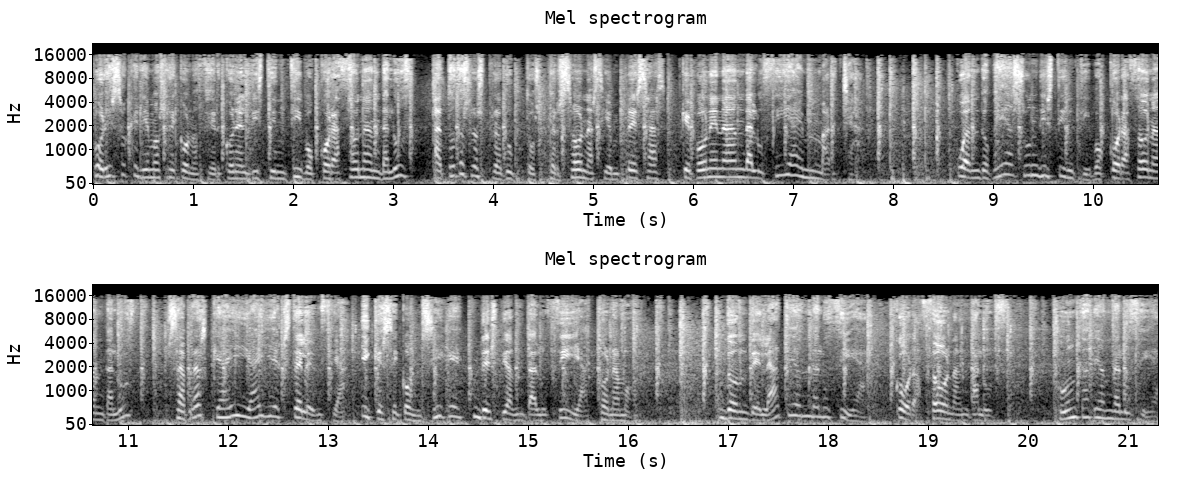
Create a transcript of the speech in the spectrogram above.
Por eso queremos reconocer con el distintivo Corazón Andaluz a todos los productos, personas y empresas que ponen a Andalucía en marcha. Cuando veas un distintivo Corazón Andaluz, sabrás que ahí hay excelencia y que se consigue desde Andalucía con amor. Donde late Andalucía, corazón andaluz. Junta de Andalucía.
